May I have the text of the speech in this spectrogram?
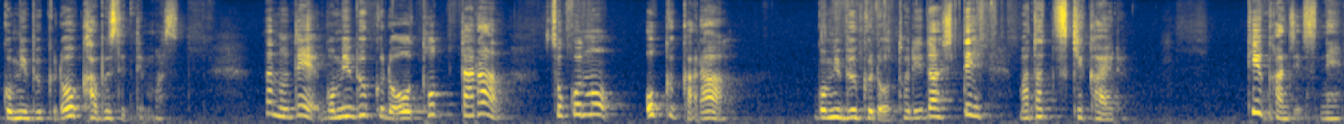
ゴミ袋をかぶせてます。なのでゴミ袋を取ったらそこの奥からゴミ袋を取り出してまた付け替える。っていう感じですね。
